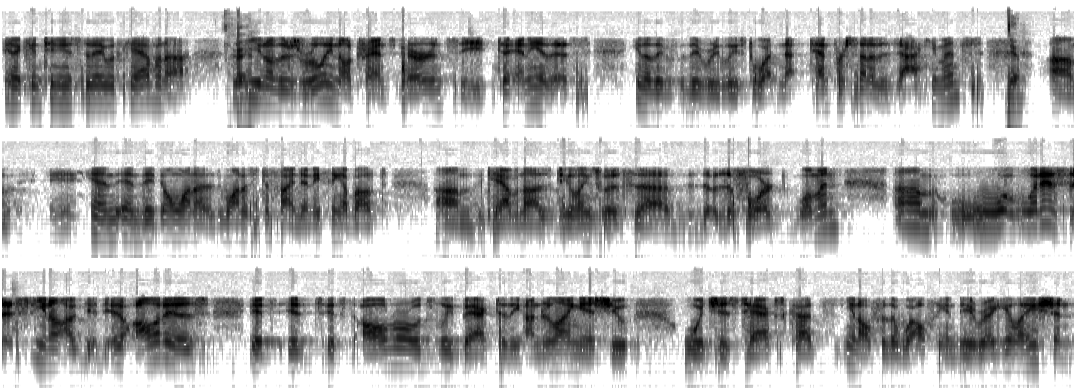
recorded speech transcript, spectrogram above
and it continues today with Kavanaugh. Right. You know, there's really no transparency to any of this. You know, they've they've released what ten percent of the documents. Yep. Um, and and they don't want to want us to find anything about um, Kavanaugh's dealings with uh, the, the Ford woman um, what, what is this? You know, it, it, all it is, it, it, it's all roads lead back to the underlying issue, which is tax cuts, you know, for the wealthy and deregulation.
